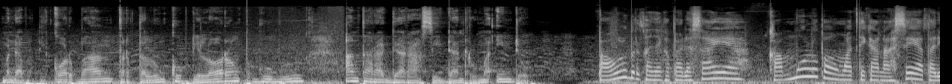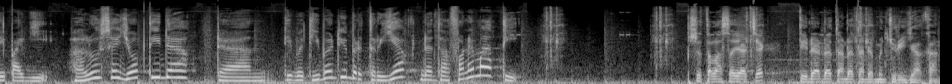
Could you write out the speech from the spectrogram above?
mendapati korban tertelungkup di lorong penghubung antara garasi dan rumah induk. Paul bertanya kepada saya, kamu lupa mematikan AC ya tadi pagi? Lalu saya jawab tidak, dan tiba-tiba dia berteriak dan teleponnya mati. Setelah saya cek, tidak ada tanda-tanda mencurigakan.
